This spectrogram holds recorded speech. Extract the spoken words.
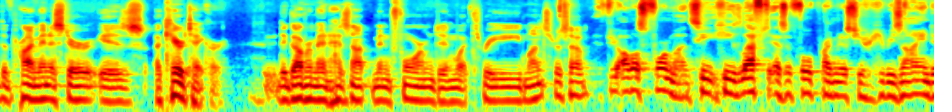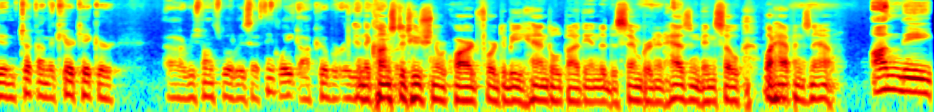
the prime minister is a caretaker. The government has not been formed in what, three months or so? Almost four months. He, he left as a full prime minister. He resigned and took on the caretaker uh, responsibilities, I think late October, early And the November. Constitution required for it to be handled by the end of December, and it hasn't been. So what happens now? On the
